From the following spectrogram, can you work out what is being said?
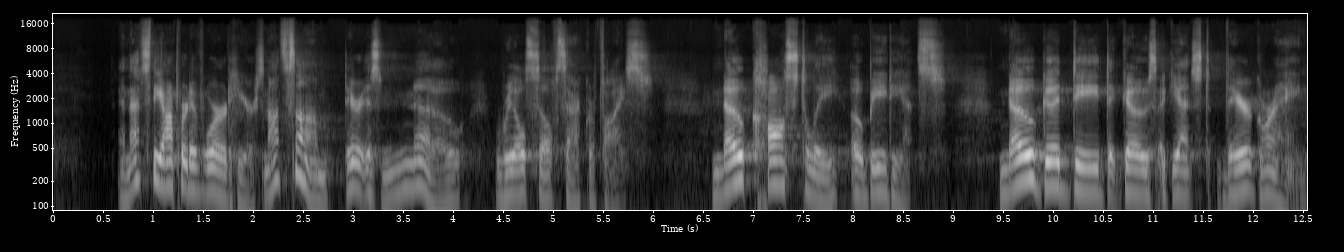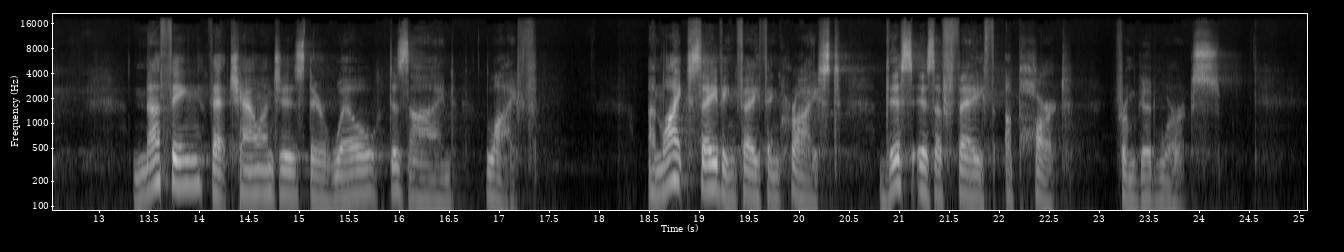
and that's the operative word here, it's not some, there is no real self sacrifice no costly obedience, no good deed that goes against their grain, nothing that challenges their well designed life. Unlike saving faith in Christ, this is a faith apart from good works.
